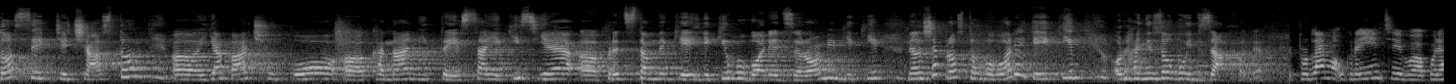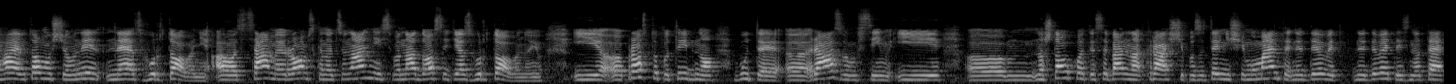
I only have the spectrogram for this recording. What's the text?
досить часто я бачу по каналі Тиса якісь є представники, які говорять з ромів, які не лише просто говорять, а які організовують заходи. Проблема українців полягає в тому, що вони не згуртовані. А от саме ромська національність вона досить є згуртованою. І просто потрібно бути разом всім і е, наштовхувати себе на кращі, позитивніші моменти, не дивити, не дивитись на те,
